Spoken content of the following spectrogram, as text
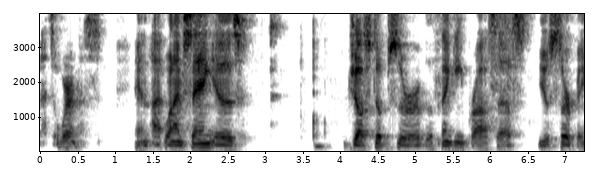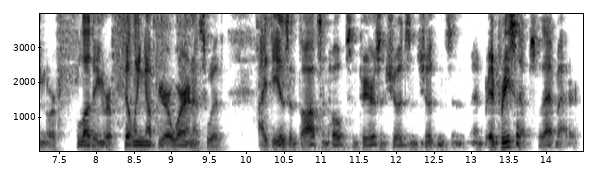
that's awareness. And I, what I'm saying is just observe the thinking process usurping or flooding or filling up your awareness with ideas and thoughts and hopes and fears and shoulds and shouldn'ts and, and, and precepts for that matter.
